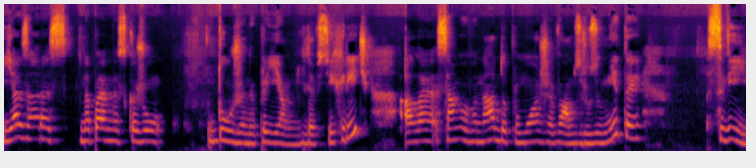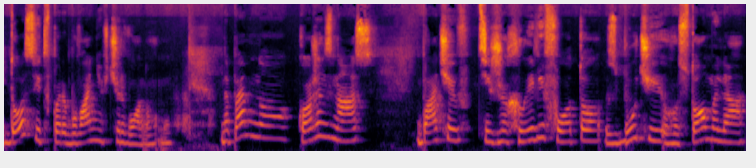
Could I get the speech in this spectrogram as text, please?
Я зараз напевне скажу дуже неприємна для всіх річ, але саме вона допоможе вам зрозуміти свій досвід в перебуванні в червоному. Напевно, кожен з нас бачив ці жахливі фото з Бучі, Гостомеля,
